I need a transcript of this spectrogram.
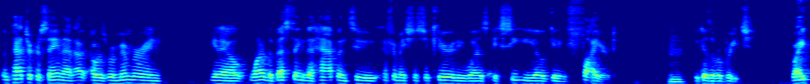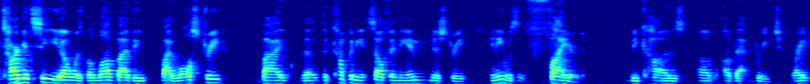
when Patrick was saying that, I, I was remembering, you know, one of the best things that happened to information security was a CEO getting fired Hmm. because of a breach. Right, Target CEO was beloved by the by Wall Street, by the the company itself in the industry, and he was fired because of of that breach. Right,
